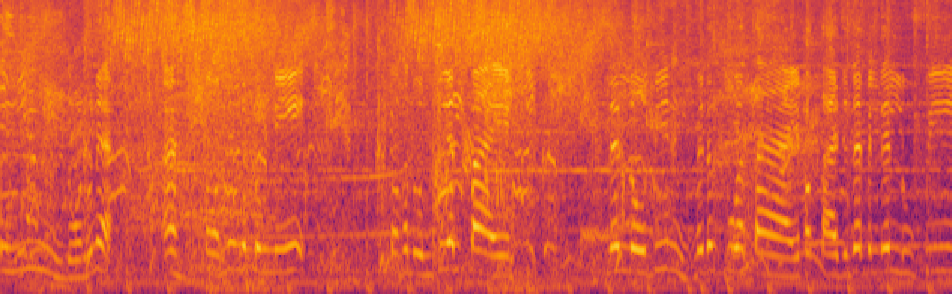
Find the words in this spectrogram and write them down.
อืมโดนวะเนี่ย อะต่อเนื่องกันตรงนี้ ต่อขนุนเพื่อนไป เล่นโรบินไม่ต้องกลัวตายเพราะตายจะได้เป็นเล่นลูฟี่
